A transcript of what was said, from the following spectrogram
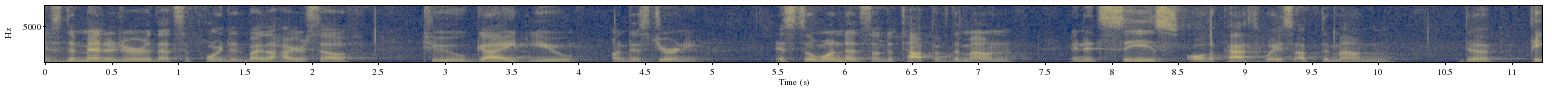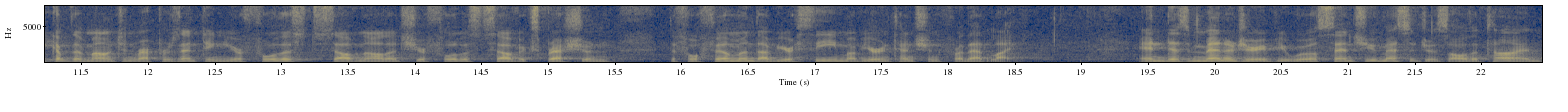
It's the manager that's appointed by the higher self to guide you on this journey. It's the one that's on the top of the mountain and it sees all the pathways up the mountain, the peak of the mountain representing your fullest self-knowledge, your fullest self-expression, the fulfillment of your theme, of your intention for that life. And this manager, if you will, sends you messages all the time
